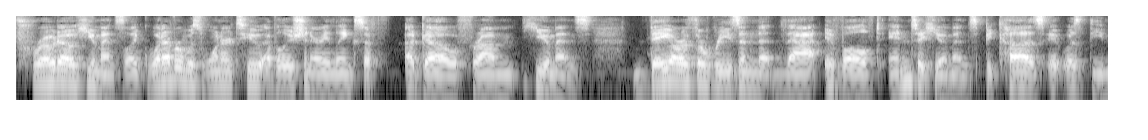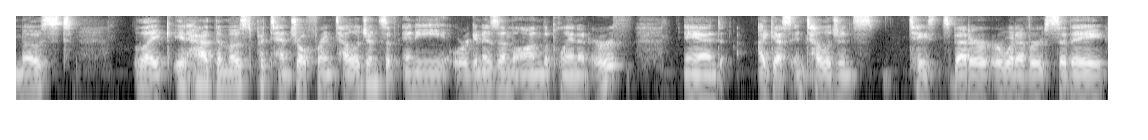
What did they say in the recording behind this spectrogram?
proto humans, like whatever was one or two evolutionary links of, ago from humans, they are the reason that that evolved into humans because it was the most like it had the most potential for intelligence of any organism on the planet Earth, and I guess intelligence tastes better or whatever. So they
